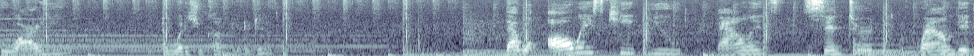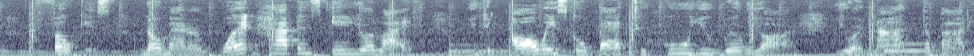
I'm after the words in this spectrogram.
Who are you? And what did you come here to do? That will always keep you balanced, centered, grounded, focused. No matter what happens in your life, you can always go back to who you really are. You are not the body.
